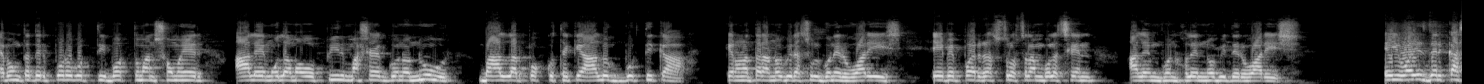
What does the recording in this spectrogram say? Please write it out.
এবং তাদের পরবর্তী বর্তমান সময়ের আলে মোলামা ও পীর মাসায়গণ নূর বা আল্লাহর পক্ষ থেকে আলোক বর্তিকা কেননা তারা নবী রাসুলগণের ওয়ারিস এ ব্যাপারে রাসুল্লাহ সাল্লাম বলেছেন আলেমগণ হলেন নবীদের ওয়ারিস এই ওয়ারিসদের কাছ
